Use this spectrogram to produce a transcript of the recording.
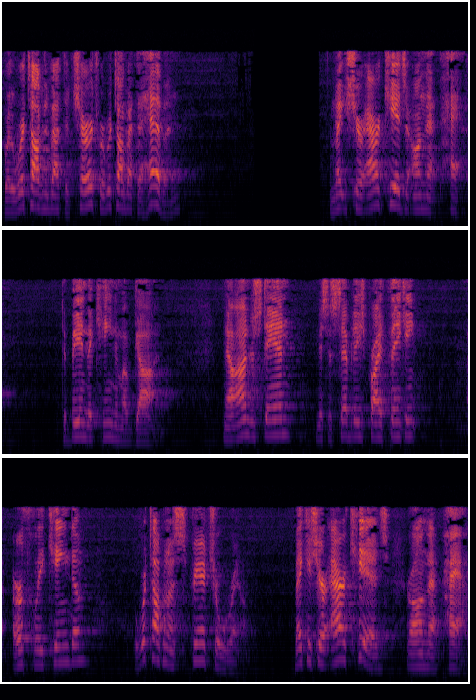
Whether we're talking about the church, whether we're talking about the heaven, to make sure our kids are on that path to be in the kingdom of God. Now, I understand Mrs. Zebedee's probably thinking earthly kingdom, but we're talking on a spiritual realm, making sure our kids are on that path.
